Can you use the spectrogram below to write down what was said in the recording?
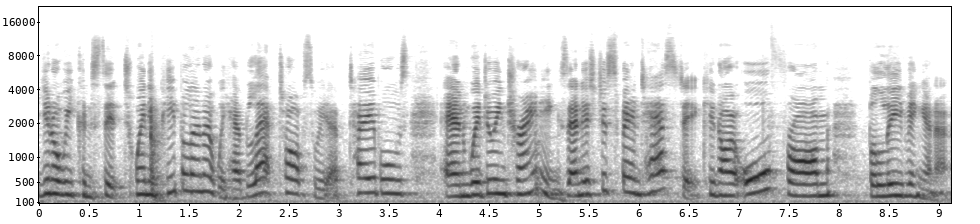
you know, we can sit 20 people in it. We have laptops, we have tables, and we're doing trainings, and it's just fantastic. You know, all from believing in it.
